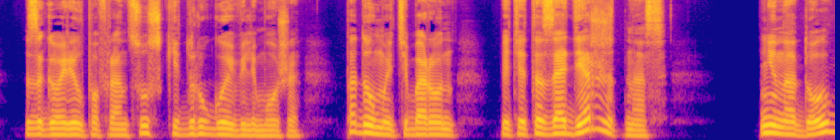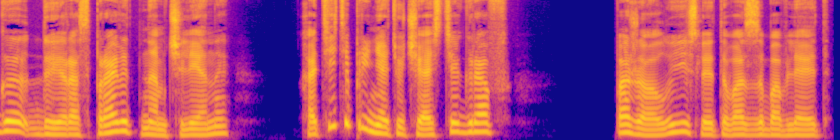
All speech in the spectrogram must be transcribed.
— заговорил по-французски другой вельможа. «Подумайте, барон, ведь это задержит нас. Ненадолго, да и расправит нам члены. Хотите принять участие, граф? Пожалуй, если это вас забавляет.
